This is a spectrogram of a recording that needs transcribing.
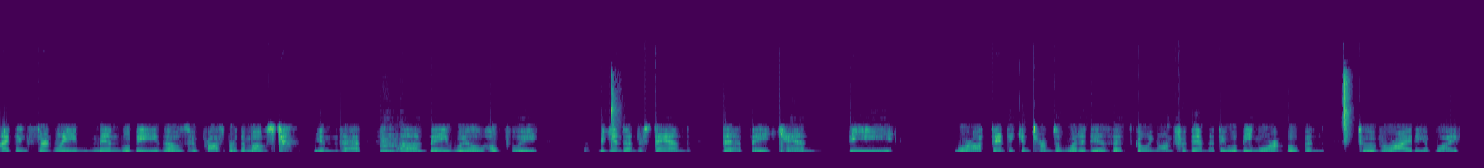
i think certainly men will be those who prosper the most in that mm. uh, they will hopefully begin to understand that they can be more authentic in terms of what it is that's going on for them that they will be more open to a variety of life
